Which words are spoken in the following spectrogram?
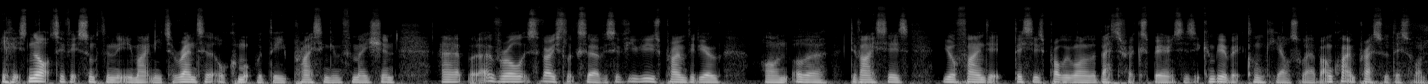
If it's not, if it's something that you might need to rent, it will come up with the pricing information. Uh, but overall, it's a very slick service. If you've used Prime Video on other devices, you'll find it. This is probably one of the better experiences. It can be a bit clunky elsewhere, but I'm quite impressed with this one.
